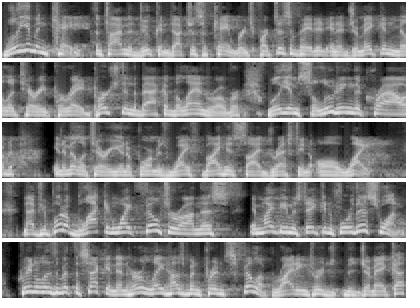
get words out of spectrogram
William and Kate, at the time the Duke and Duchess of Cambridge, participated in a Jamaican military parade. Perched in the back of the Land Rover, William saluting the crowd in a military uniform, his wife by his side dressed in all white. Now, if you put a black and white filter on this, it might be mistaken for this one. Queen Elizabeth II and her late husband Prince Philip riding through Jamaica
